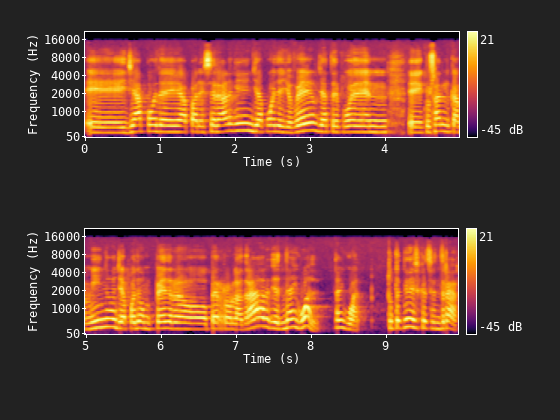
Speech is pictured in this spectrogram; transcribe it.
eh, ya puede aparecer alguien, ya puede llover, ya te pueden eh, cruzar el camino, ya puede un pedro, perro ladrar, da igual, da igual. Tú te tienes que centrar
